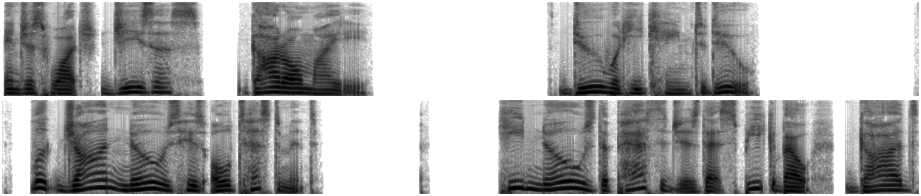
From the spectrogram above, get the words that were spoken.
and just watch Jesus, God Almighty, do what he came to do. Look, John knows his Old Testament. He knows the passages that speak about God's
